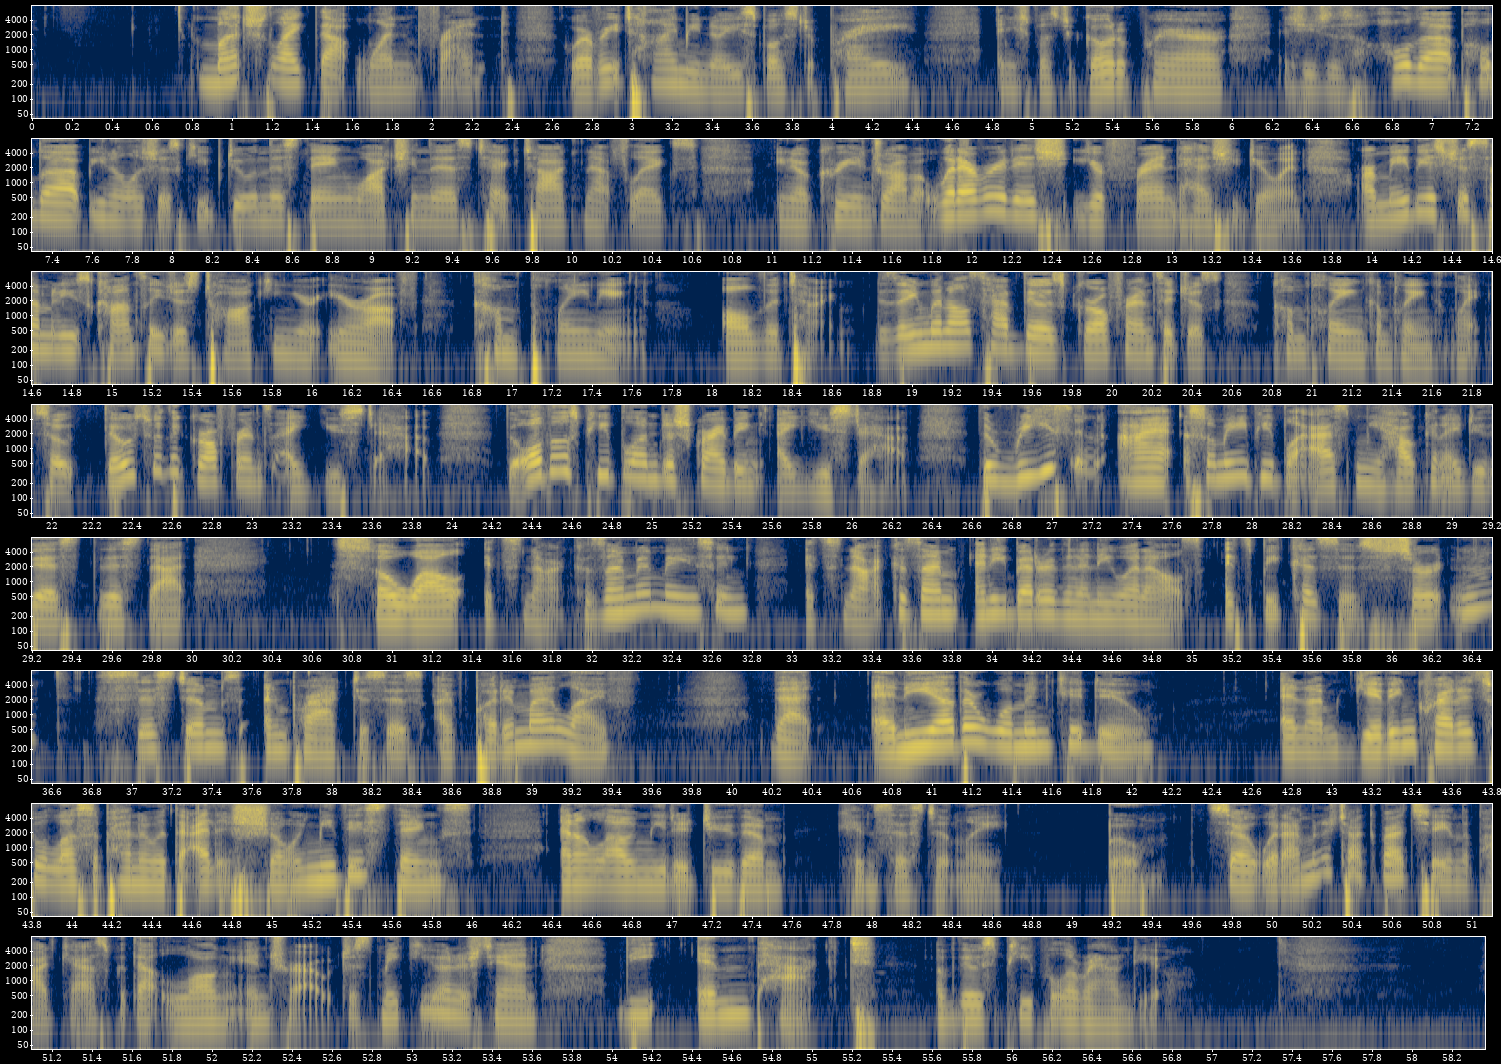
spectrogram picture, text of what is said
Much like that one friend who every time you know you're supposed to pray and you're supposed to go to prayer and she just hold up, hold up, you know, let's just keep doing this thing, watching this TikTok, Netflix, you know, Korean drama, whatever it is your friend has you doing. Or maybe it's just somebody who's constantly just talking your ear off, complaining all the time. Does anyone else have those girlfriends that just complain, complain, complain? So those were the girlfriends I used to have. All those people I'm describing, I used to have. The reason I, so many people ask me, how can I do this, this, that? So well, it's not because I'm amazing. It's not because I'm any better than anyone else. It's because of certain systems and practices I've put in my life that any other woman could do. And I'm giving credit to Alessa Penna with that is showing me these things and allowing me to do them consistently. Boom. So, what I'm going to talk about today in the podcast with that long intro, just making you understand the impact of those people around you.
